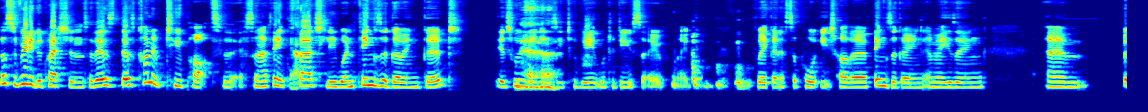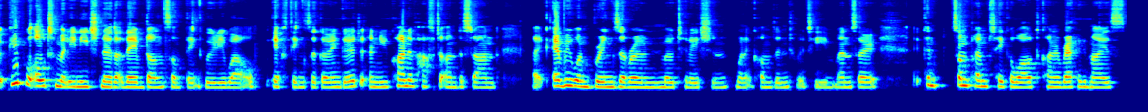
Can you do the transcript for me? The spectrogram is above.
That's a really good question. So there's there's kind of two parts to this, and I think yeah. firstly, when things are going good, it's really easy to be able to do so. Like we're going to support each other. Things are going amazing. Um, but people ultimately need to know that they've done something really well if things are going good and you kind of have to understand like everyone brings their own motivation when it comes into a team and so it can sometimes take a while to kind of recognize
